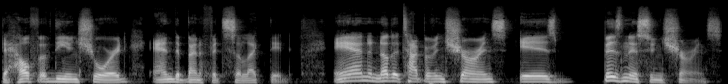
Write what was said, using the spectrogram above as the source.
the health of the insured, and the benefits selected. And another type of insurance is business insurance.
